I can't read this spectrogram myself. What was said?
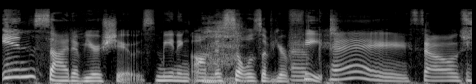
inside of your shoes, meaning on the soles of your feet. Okay, so In shoes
